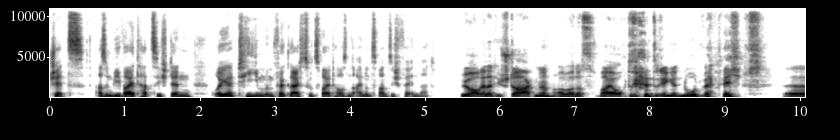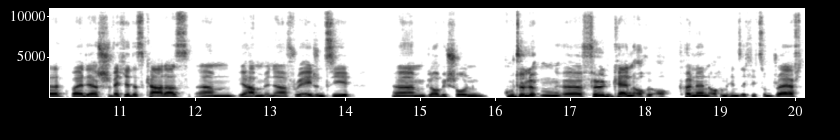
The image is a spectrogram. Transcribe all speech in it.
Jets. Also inwieweit hat sich denn euer Team im Vergleich zu 2021 verändert? Ja, relativ stark, ne? Aber das war ja auch dringend notwendig äh, bei der Schwäche des Kaders. Ähm, wir haben in der Free Agency, ähm, glaube ich, schon gute Lücken äh, füllen können, auch, auch können, auch im hinsichtlich zum Draft.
